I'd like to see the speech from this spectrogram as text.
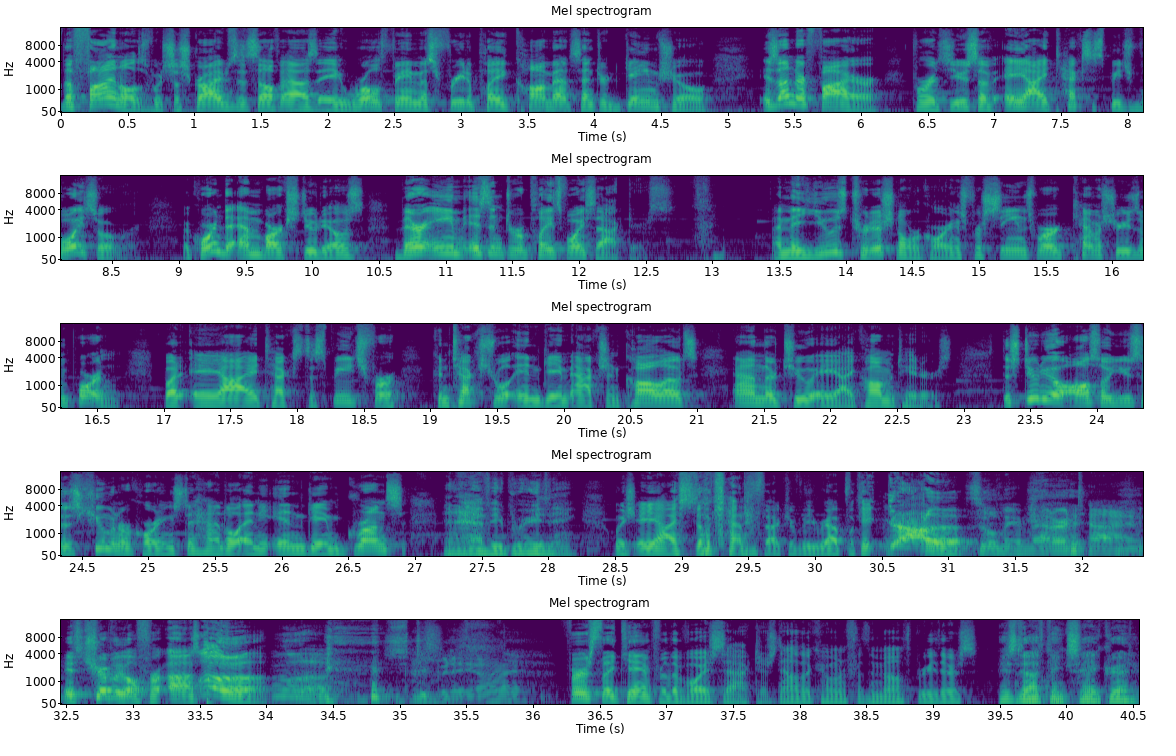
The Finals, which describes itself as a world famous free to play combat centered game show, is under fire for its use of AI text to speech voiceover. According to Embark Studios, their aim isn't to replace voice actors. And they use traditional recordings for scenes where chemistry is important, but AI text to speech for contextual in game action callouts, and their two AI commentators. The studio also uses human recordings to handle any in game grunts and heavy breathing, which AI still can't effectively replicate. It's only a matter of time. It's trivial for us. Ugh. Ugh, stupid AI. First, they came for the voice actors. Now they're coming for the mouth breathers. Is nothing sacred?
